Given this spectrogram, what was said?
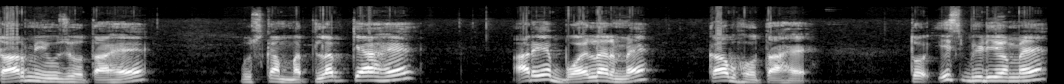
टर्म यूज़ होता है, उसका मतलब क्या है? और ये बॉयलर में कब होता है? तो इस वीडियो में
